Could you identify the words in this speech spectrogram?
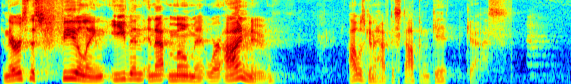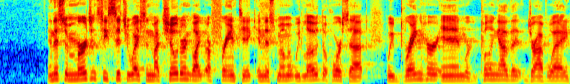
And there was this feeling, even in that moment, where I knew I was going to have to stop and get gas. In this emergency situation, my children like are frantic in this moment. We load the horse up, we bring her in, we're pulling out of the driveway,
